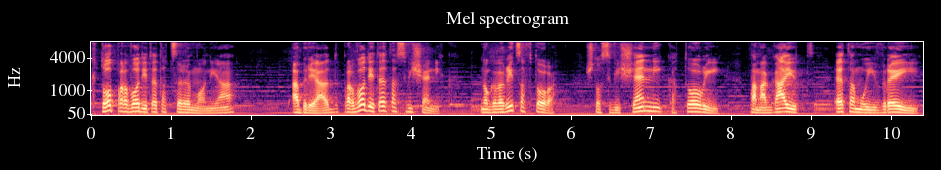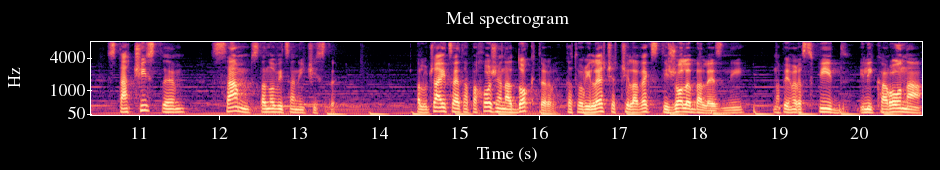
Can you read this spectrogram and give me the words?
Кто проводит эту церемонию, обряд, проводит это священник. Но говорится в Тора, что священник, который помогает этому еврею стать чистым, сам становится нечистым. Получается, это похоже на доктор, который лечит человека с тяжелой болезнью, например, СПИД или корона,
